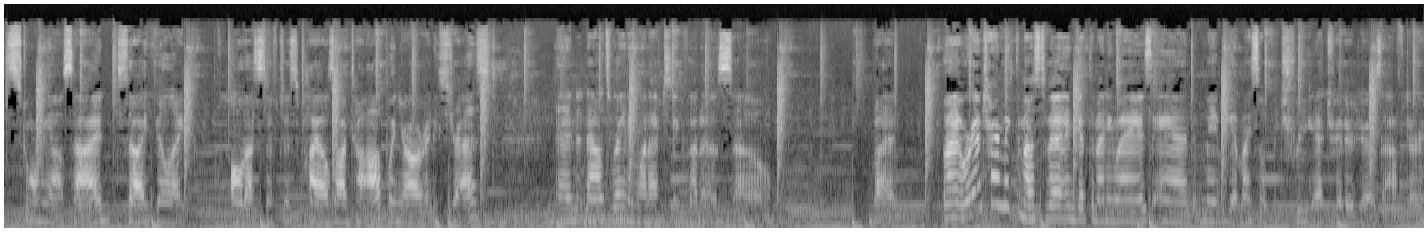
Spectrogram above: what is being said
stormy outside. So I feel like all that stuff just piles on top when you're already stressed. And now it's raining when I have to take photos, so. But, but we're gonna try and make the most of it and get them anyways and maybe get myself a treat at Trader Joe's after.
